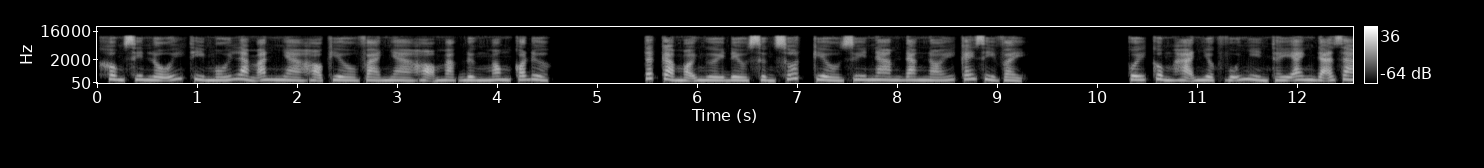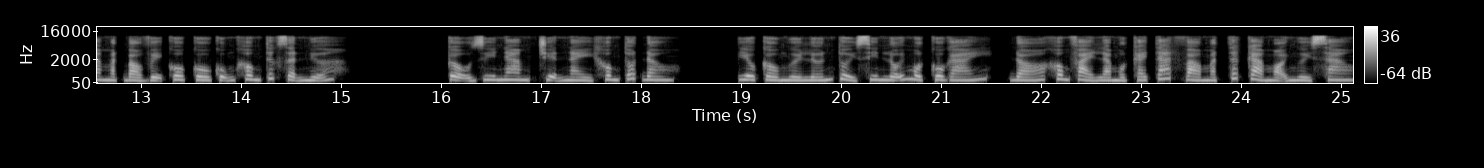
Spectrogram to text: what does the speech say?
không xin lỗi thì mối làm ăn nhà họ Kiều và nhà họ Mạc đừng mong có được. Tất cả mọi người đều sửng sốt Kiều Duy Nam đang nói cái gì vậy? Cuối cùng Hạ Nhược Vũ nhìn thấy anh đã ra mặt bảo vệ cô cô cũng không tức giận nữa. Cậu Duy Nam, chuyện này không tốt đâu. Yêu cầu người lớn tuổi xin lỗi một cô gái, đó không phải là một cái tát vào mặt tất cả mọi người sao.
